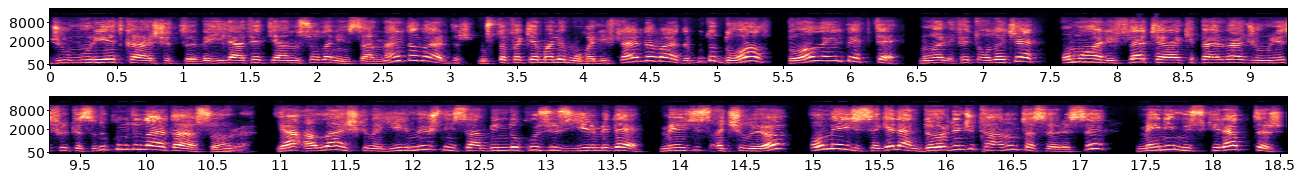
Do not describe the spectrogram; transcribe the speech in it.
Cumhuriyet karşıtı ve hilafet yanlısı olan insanlar da vardır. Mustafa Kemal'e muhalifler de vardır. Bu da doğal. Doğal elbette. Muhalefet olacak. O muhalifler Terakkiperver Cumhuriyet Fırkası'nı kurdular daha sonra. Ya Allah aşkına 23 Nisan 1920'de meclis açılıyor. O meclise gelen dördüncü kanun tasarısı meni müskirattır.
